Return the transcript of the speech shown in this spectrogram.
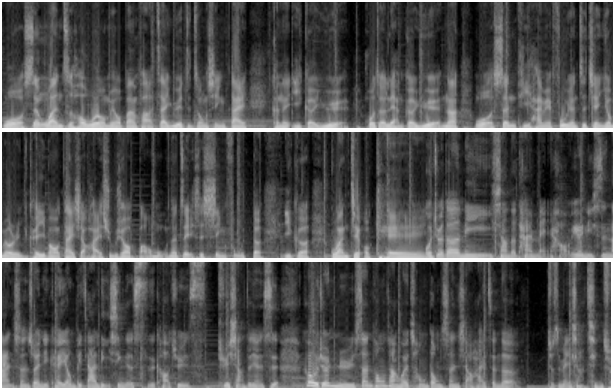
我生完之后，我有没有办法在月子中心待可能一个月或者两个月？那我身体还没复原之前，有没有人可以帮我带小孩？需不需要保姆？那这也是幸福的一个关键。OK，我觉得你想的太美好，因为你是男生，所以你可以用比较理性的思考去去想这件事。可我觉得女生通常会冲动生小孩，真的就是没想清楚。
